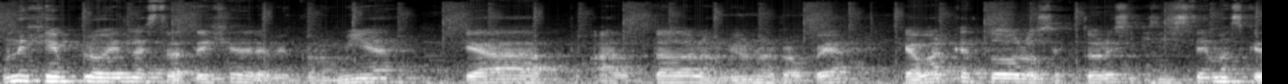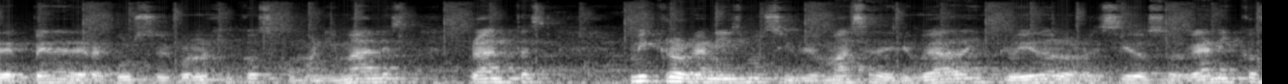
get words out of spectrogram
Un ejemplo es la estrategia de la bioeconomía que ha adoptado la Unión Europea, que abarca todos los sectores y sistemas que dependen de recursos biológicos como animales, plantas, microorganismos y biomasa derivada, incluidos los residuos orgánicos,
